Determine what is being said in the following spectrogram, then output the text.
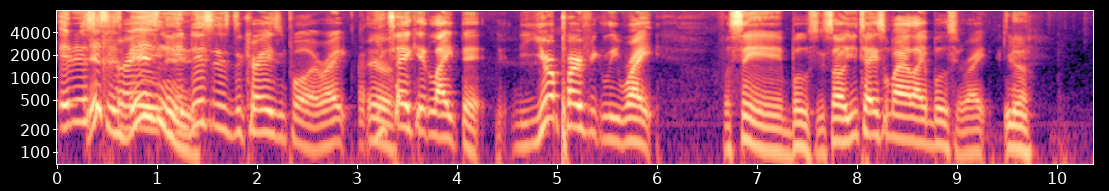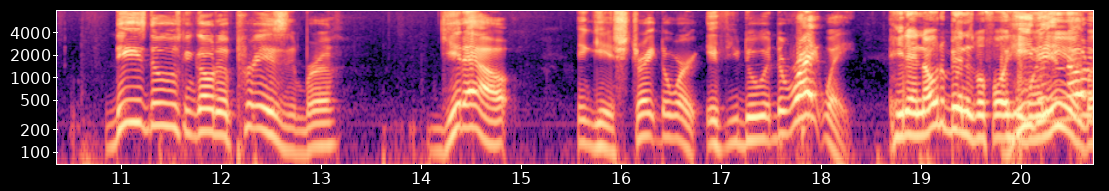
It is This is business. And this is the crazy part, right? Yeah. You take it like that. You're perfectly right for saying Boosie. So you take somebody like Boosie, right? Yeah, These dudes can go to prison, bruh. Get out and get straight to work if you do it the right way. he didn't know the business before he, He went didn't in, know the but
